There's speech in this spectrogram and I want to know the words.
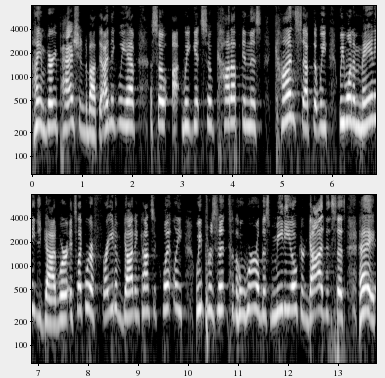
I am very passionate about that. I think we have so, uh, we get so caught up in this concept that we, we want to manage God. Where it's like we're afraid of God and consequently we present to the world this mediocre God that says, hey,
